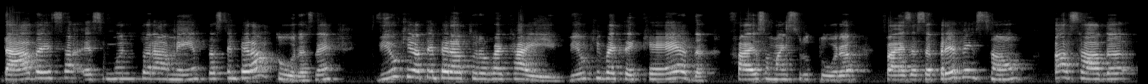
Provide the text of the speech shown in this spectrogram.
dada essa, esse monitoramento das temperaturas, né? Viu que a temperatura vai cair, viu que vai ter queda, faz uma estrutura, faz essa prevenção, passada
